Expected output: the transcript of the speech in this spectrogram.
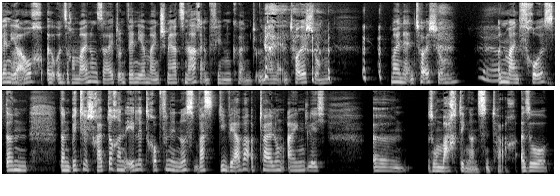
wenn ihr auch äh, unserer Meinung seid und wenn ihr meinen Schmerz nachempfinden könnt und meine Enttäuschung, meine Enttäuschung und mein Frust, dann, dann bitte schreibt doch an Ele Tropfen in Nuss, was die Werbeabteilung eigentlich ähm, so macht den ganzen Tag. Also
